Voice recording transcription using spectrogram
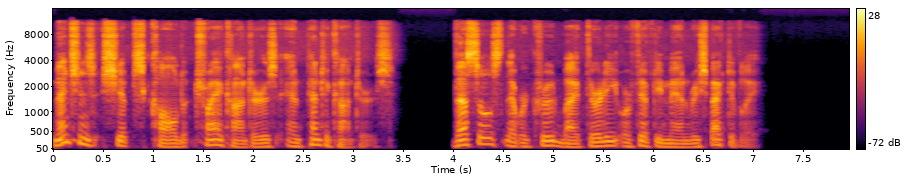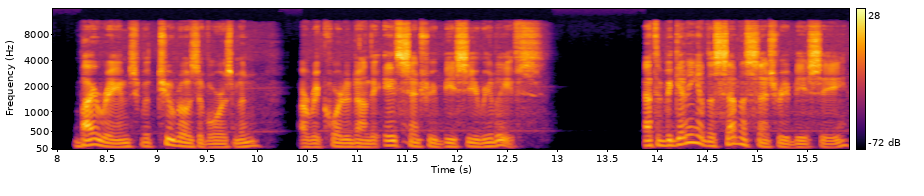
mentions ships called triaconters and pentaconters, vessels that were crewed by 30 or 50 men respectively. Biremes with two rows of oarsmen are recorded on the 8th century BC reliefs. At the beginning of the 7th century BC,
